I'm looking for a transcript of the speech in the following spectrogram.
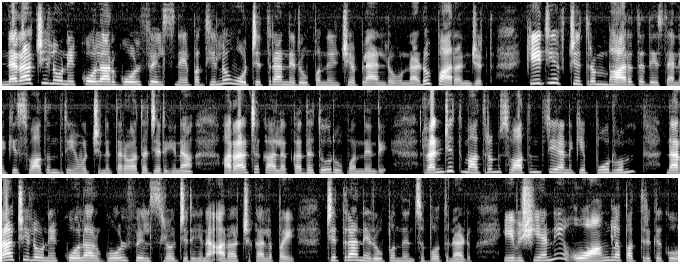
నెరాచిలోని కోలార్ గోల్డ్ ఫీల్డ్స్ నేపథ్యంలో ఓ చిత్రాన్ని రూపొందించే ప్లాన్లో ఉన్నాడు పారంజిత్. కేజీఎఫ్ చిత్రం భారతదేశానికి స్వాతంత్ర్యం వచ్చిన తర్వాత జరిగిన అరాచకాల కథతో రూపొందింది. రంజిత్ మాత్రం స్వాతంత్ర్యానికి పూర్వం నరాచిలోని కోలార్ గోల్డ్ ఫీల్డ్స్లో జరిగిన అరాచకాలపై చిత్రాన్ని రూపొందించబోతున్నాడు. ఈ విషయాన్ని ఓ ఆంగ్ల పత్రికకు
